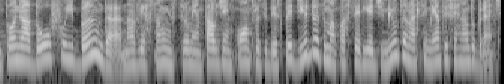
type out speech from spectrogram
Antônio Adolfo e Banda, na versão instrumental de Encontros e Despedidas, uma parceria de Milton Nascimento e Fernando Brant.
